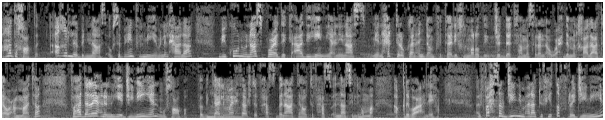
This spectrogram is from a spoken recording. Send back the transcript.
هذا خاطئ. أغلب الناس أو 70% من الحالات بيكونوا ناس بريدك عاديين. يعني ناس يعني حتى لو كان عندهم في التاريخ المرضي جدتها مثلا أو واحدة من خالاتها أو عماتها فهذا لا يعني إنه هي جينيا مصابة. فبالتالي ما يحتاج تفحص بناتها وتفحص الناس اللي هم أقرباء عليها. الفحص الجيني معناته في طفرة جينية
